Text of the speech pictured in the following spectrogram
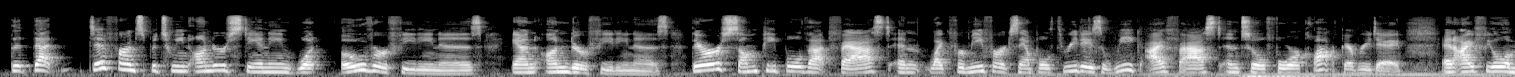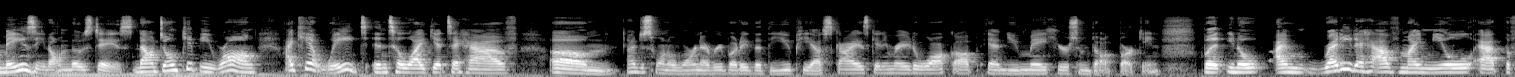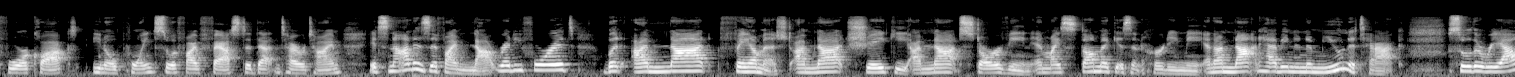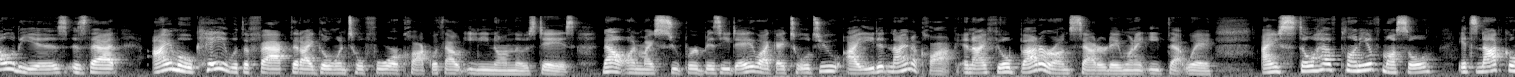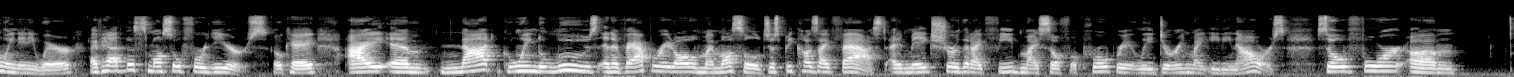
that, that difference between understanding what overfeeding is and underfeeding is. There are some people that fast, and like for me, for example, three days a week, I fast until four o'clock every day, and I feel amazing on those days. Now, don't get me wrong, I can't wait until I get to have um, I just want to warn everybody that the UPS guy is getting ready to walk up and you may hear some dog barking. But, you know, I'm ready to have my meal at the four o'clock, you know, point. So if I've fasted that entire time, it's not as if I'm not ready for it, but I'm not famished. I'm not shaky. I'm not starving. And my stomach isn't hurting me. And I'm not having an immune attack. So the reality is, is that I'm okay with the fact that I go until four o'clock without eating on those days. Now, on my super busy day, like I told you, I eat at nine o'clock and I feel better on Saturday when I eat that way. I still have plenty of muscle. It's not going anywhere. I've had this muscle for years, okay? I am not going to lose and evaporate all of my muscle just because I fast. I make sure that I feed myself appropriately during my eating hours. So for um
